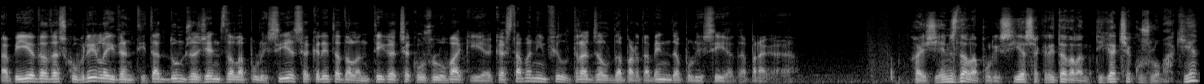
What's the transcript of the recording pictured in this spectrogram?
Havia de descobrir la identitat d'uns agents de la policia secreta de l'antiga Txecoslovàquia que estaven infiltrats al Departament de Policia de Praga. Agents de la policia secreta de l'antiga Txecoslovàquia?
